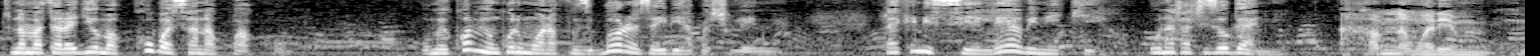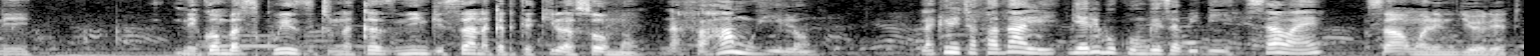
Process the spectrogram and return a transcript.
tuna matarajio makubwa sana kwako. Umekuwa miongoni mwa wanafunzi bora zaidi hapa shuleni, lakini sielewi Niki, una tatizo gani? Hamna mwalimu, ni ni kwamba siku hizi tuna kazi nyingi sana katika kila somo. Nafahamu hilo, lakini tafadhali jaribu kuongeza bidii, sawa eh? Sawa mwalimu Juliet.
